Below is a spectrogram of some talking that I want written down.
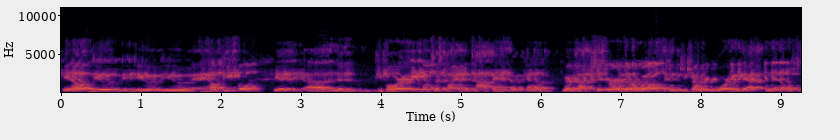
You know, do you, do you, do you help people, uh, the people who are able to climb the top and kind of meritocracy, earn their wealth and keep on rewarding that, and then it'll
